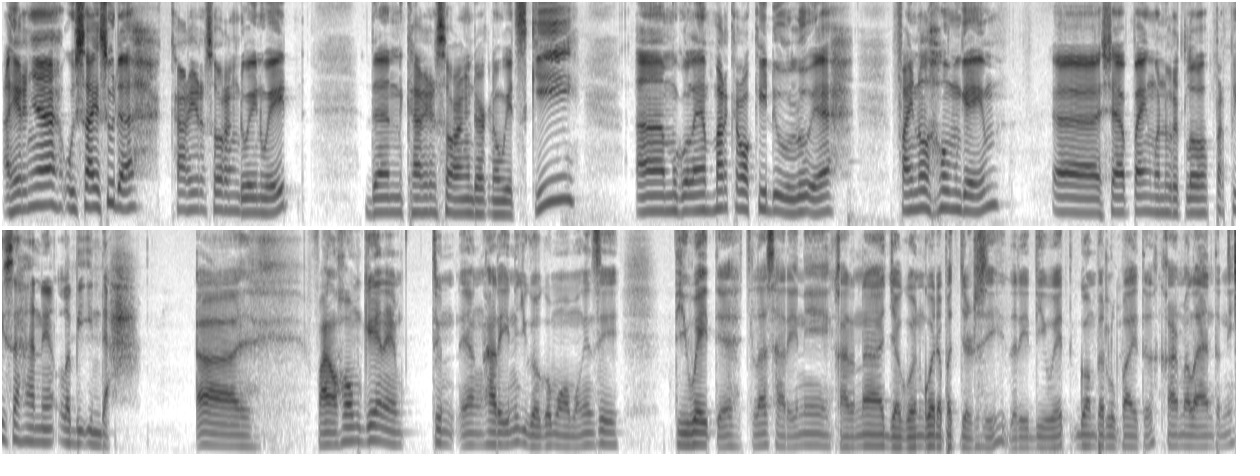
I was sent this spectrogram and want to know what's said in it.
akhirnya usai sudah karir seorang Dwayne Wade dan karir seorang Dirk Nowitzki. Um, gue lempar ke Rocky dulu ya. Final home game, eh, siapa yang menurut lo perpisahannya lebih indah? uh, final home game yang yang hari ini juga gue mau ngomongin sih D Wade ya. Jelas hari ini karena jagoan gue dapat jersey dari D Wade gue hampir lupa itu Carmelo Anthony.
